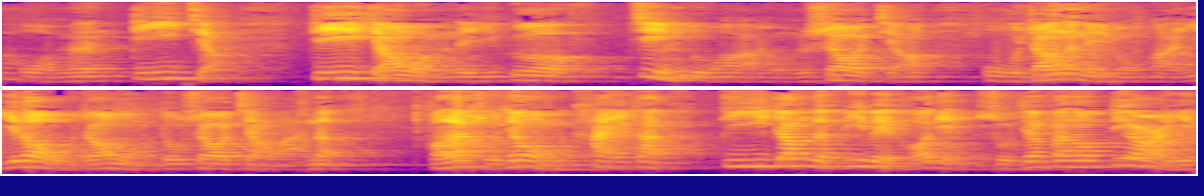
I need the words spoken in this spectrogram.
啊。我们第一讲，第一讲我们的一个进度啊，我们是要讲五章的内容啊，一到五章我们都是要讲完的。好了，首先我们看一看第一章的必备考点。首先翻到第二页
